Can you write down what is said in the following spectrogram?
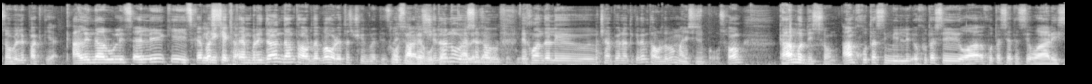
ცნობილი ფაქტია. კალენდარული წელი კი იწყება სექტემბრიდან და მთავრდება 2017 წლის მაისში და ნუ ეს ახლა ეხლანდელი ჩემპიონატი კიდე მთავრდება მაისის ბოლოს, ხო? გამოდის რომ ამ 500 500 500000 ლარის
